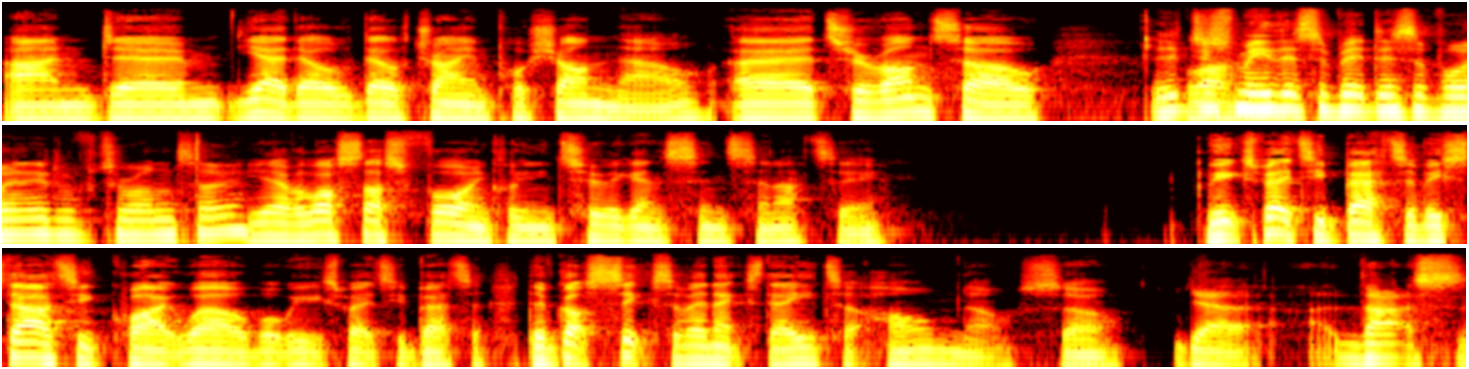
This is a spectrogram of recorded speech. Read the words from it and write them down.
and um, yeah, they'll they'll try and push on now. Uh, Toronto, Is it just Well- me that's a bit disappointed with Toronto? yeah, they lost last four, including two against Cincinnati. We expected better. They started quite well, but we expected better. They've got six of the next eight at home now, so yeah, that's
